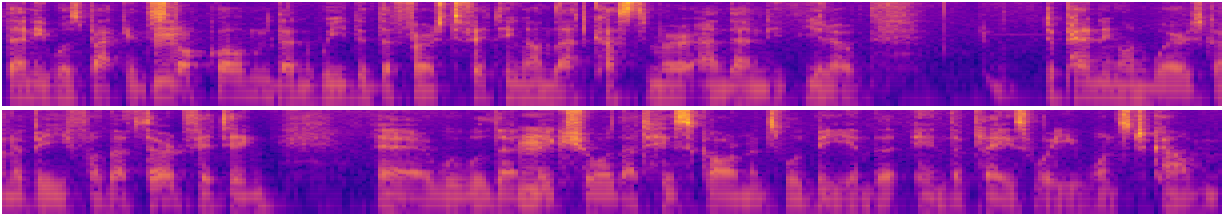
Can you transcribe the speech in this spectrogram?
then he was back in Stockholm. Then we did the first fitting on that customer, and then you know, depending on where he's going to be for the third fitting. Uh, we will then make sure that his garments will be in the in the place where he wants to come,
